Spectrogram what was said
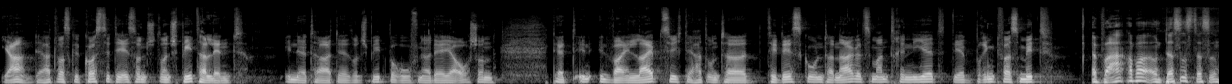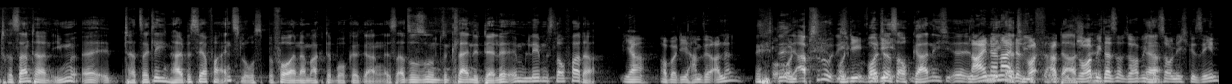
ja, der hat was gekostet. Der ist so ein, so ein Spättalent in der Tat, der so ein Spätberufener, der ja auch schon, der in, in, war in Leipzig, der hat unter Tedesco, unter Nagelsmann trainiert, der bringt was mit. Er war aber, und das ist das Interessante an ihm, äh, tatsächlich ein halbes Jahr vereinslos, bevor er nach Magdeburg gegangen ist. Also so eine kleine Delle im Lebenslauf hat er. Ja, aber die haben wir alle. Und, Absolut. Ich die, wollte die, das auch gar nicht. Äh, nein, nein, nein. Das war, so habe ich das, so hab ich ja. das auch nicht gesehen.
